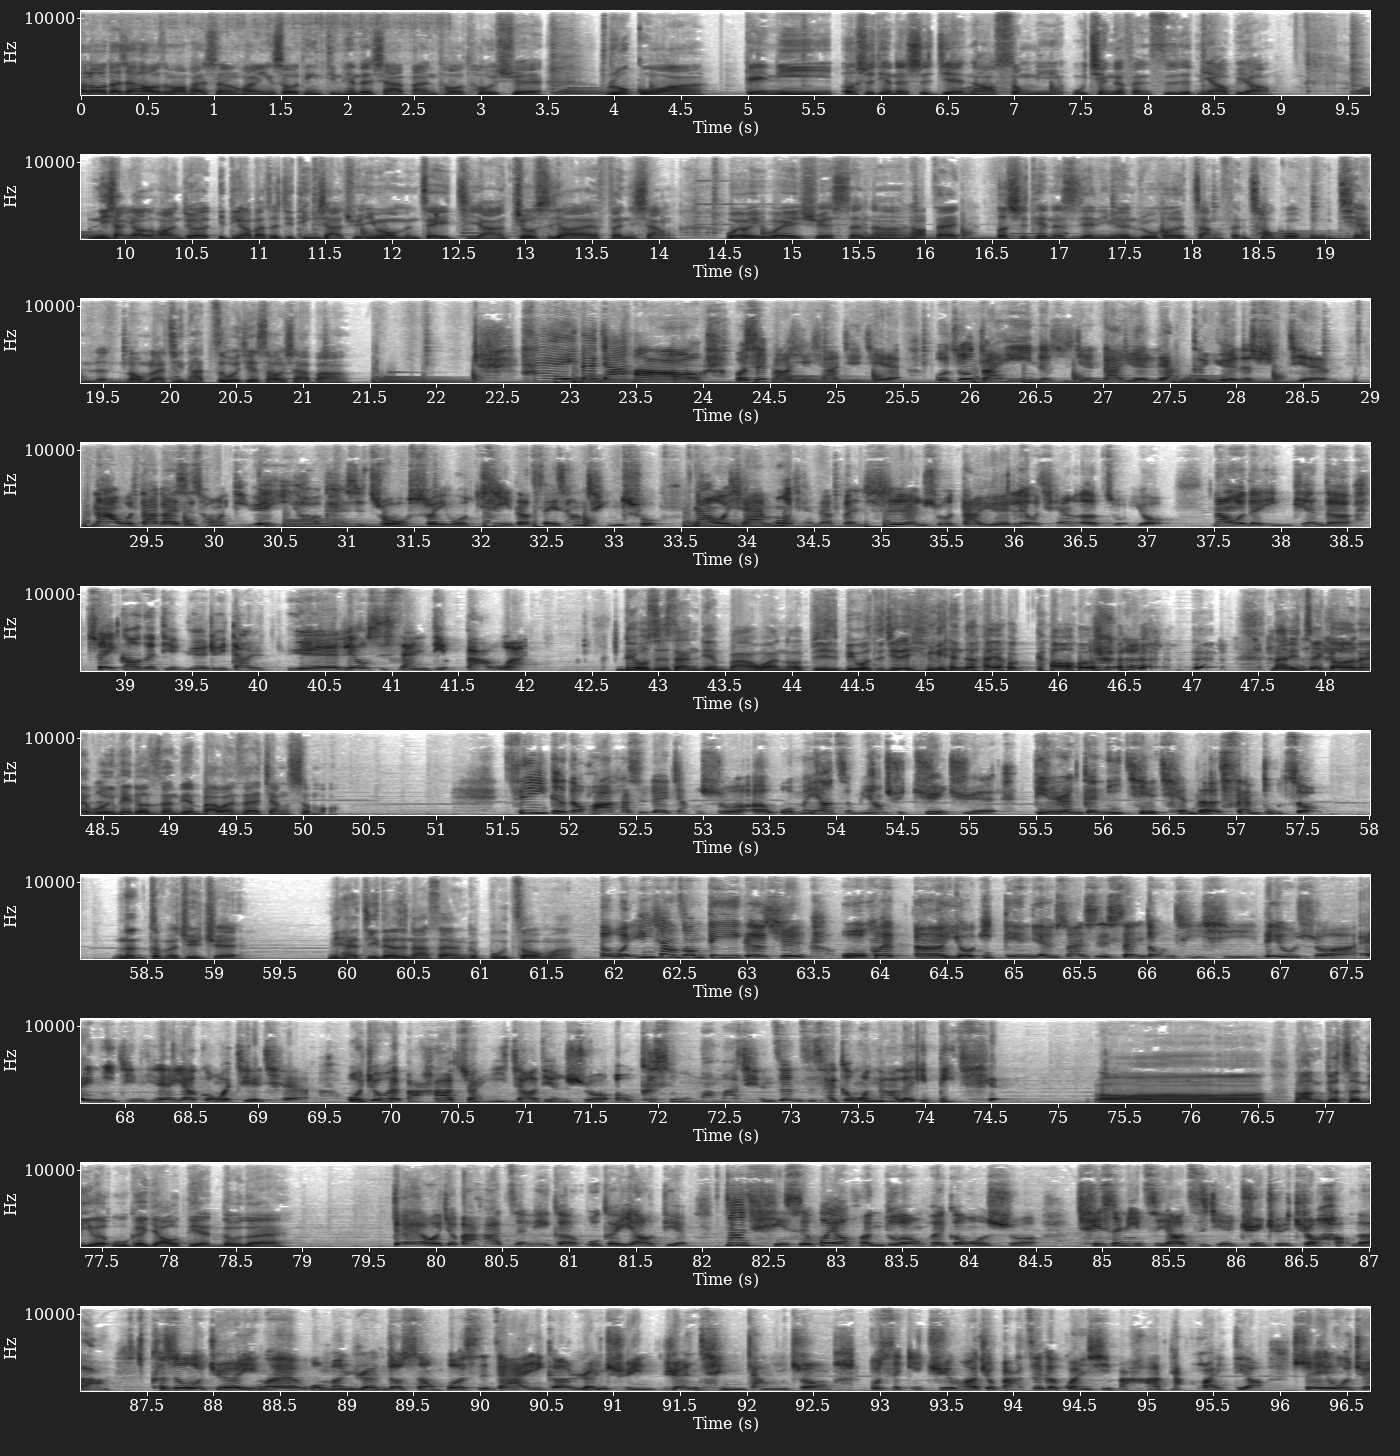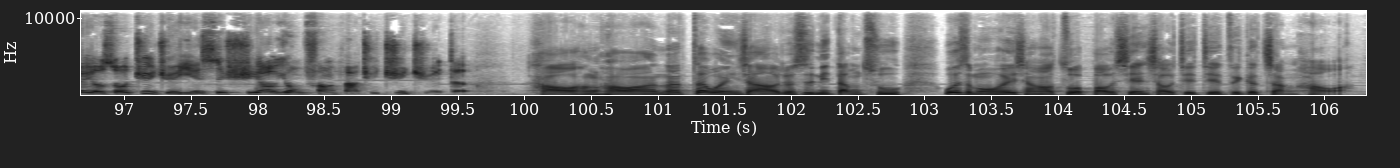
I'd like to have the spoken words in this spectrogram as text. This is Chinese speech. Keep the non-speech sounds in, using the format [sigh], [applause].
Hello，大家好，我是冒牌生，欢迎收听今天的下班偷偷学。如果啊，给你二十天的时间，然后送你五千个粉丝，你要不要？你想要的话，你就一定要把这集听下去，因为我们这一集啊，就是要来分享我有一位学生啊，然后在二十天的时间里面如何涨粉超过五千人。那我们来请他自我介绍一下吧。嗨，大家好，我是保险小姐姐，我做短影音的时间大约两个月的时间。那我大概是从一月一号开始做，所以我记得非常清楚。那我现在目前的粉丝人数大约六千二左右。那我的影片的最高的点阅率大约六十三点八万。六十三点八万哦，比比我自己的影片都还要高。[laughs] 那你最高的那一部影片六十三点八万是在讲什么？这一个的话，他是在讲说，呃，我们要怎么样去拒绝别人跟你借钱的三步骤。那怎么拒绝？你还记得是哪三个步骤吗？呃，我印象中第一个是我会呃有一点点算是声东击西，例如说，哎，你今天要跟我借钱，我就会把它转移焦点，说，哦，可是我妈妈前阵子才跟我拿了一笔钱。哦，然后你就整理了五个要点，对不对？对，我就把它整理个五个要点。那其实会有很多人会跟我说，其实你只要直接拒绝就好了啊。可是我觉得，因为我们人都生活是在一个人群人情当中，不是一句话就把这个关系把它打坏掉。所以我觉得有时候拒绝也是需要用方法去拒绝的。好，很好啊。那再问一下啊，就是你当初为什么会想要做保险小姐姐这个账号啊？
